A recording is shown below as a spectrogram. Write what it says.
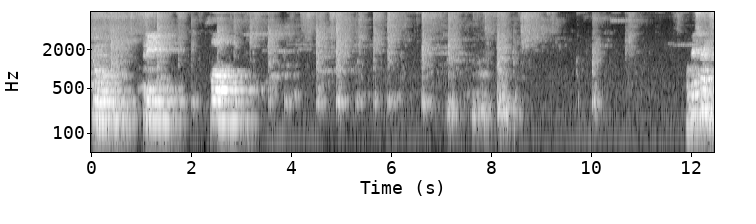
2, 3, 4, Okay, students?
